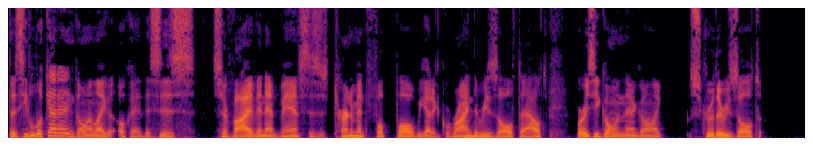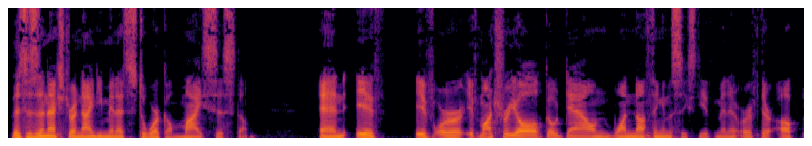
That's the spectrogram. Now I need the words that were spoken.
does he look at it and going like, okay, this is survive and advance, this is tournament football, we gotta grind the result out? Or is he going there and going like, screw the result, this is an extra ninety minutes to work on my system. And if if or if Montreal go down one nothing in the 60th minute, or if they're up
